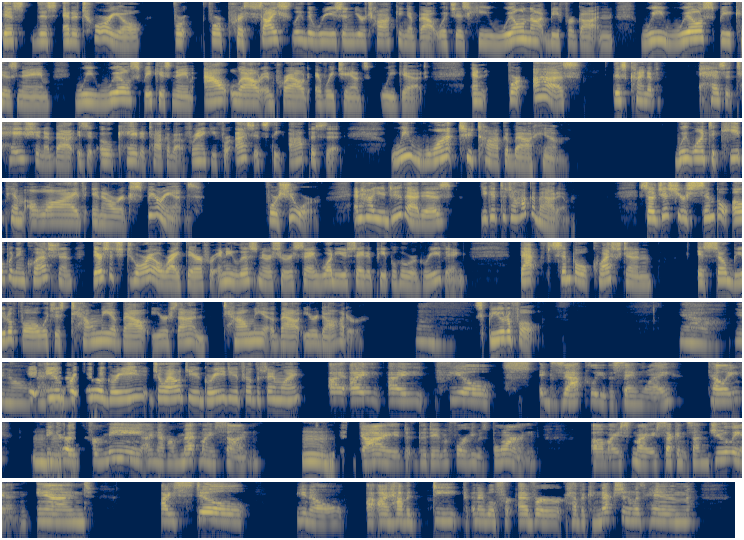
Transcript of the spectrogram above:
this this editorial for precisely the reason you're talking about, which is he will not be forgotten. We will speak his name. We will speak his name out loud and proud every chance we get. And for us, this kind of hesitation about is it okay to talk about Frankie? For us, it's the opposite. We want to talk about him. We want to keep him alive in our experience, for sure. And how you do that is you get to talk about him. So, just your simple opening question there's a tutorial right there for any listeners who are saying, What do you say to people who are grieving? That simple question is so beautiful, which is tell me about your son, tell me about your daughter. Mm. It's beautiful. Yeah, you know. Do, do you, do you agree, Joelle? Do you agree? Do you feel the same way? I I I feel exactly the same way, Kelly, mm-hmm. because for me, I never met my son. Mm. He died the day before he was born. Uh, my my second son, Julian, and I still, you know, I, I have a deep, and I will forever have a connection with him.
